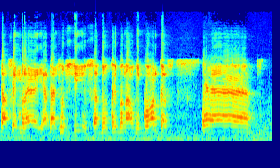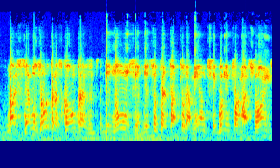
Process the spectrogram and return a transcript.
da Assembleia, da Justiça, do Tribunal de Contas. É, nós temos outras compras, denúncias de superfaturamento, segundo informações,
